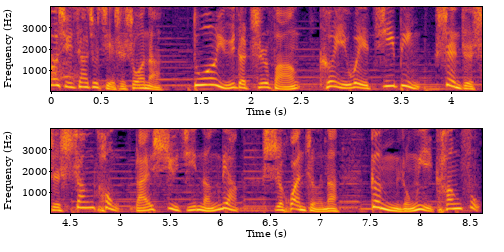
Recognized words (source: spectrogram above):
科学家就解释说呢，多余的脂肪可以为疾病甚至是伤痛来蓄积能量，使患者呢更容易康复。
